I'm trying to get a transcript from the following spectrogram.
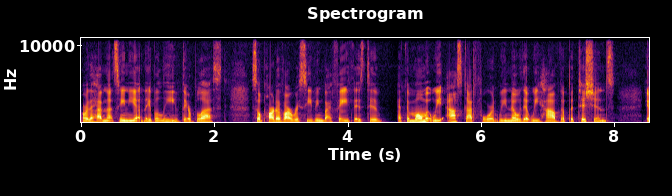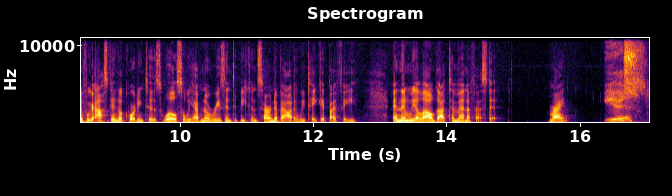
or they have not seen yet they believe. They're blessed. So part of our receiving by faith is to, at the moment we ask God for it, we know that we have the petitions if we're asking according to His will, so we have no reason to be concerned about it. We take it by faith, and then we allow God to manifest it. Right? Yes.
